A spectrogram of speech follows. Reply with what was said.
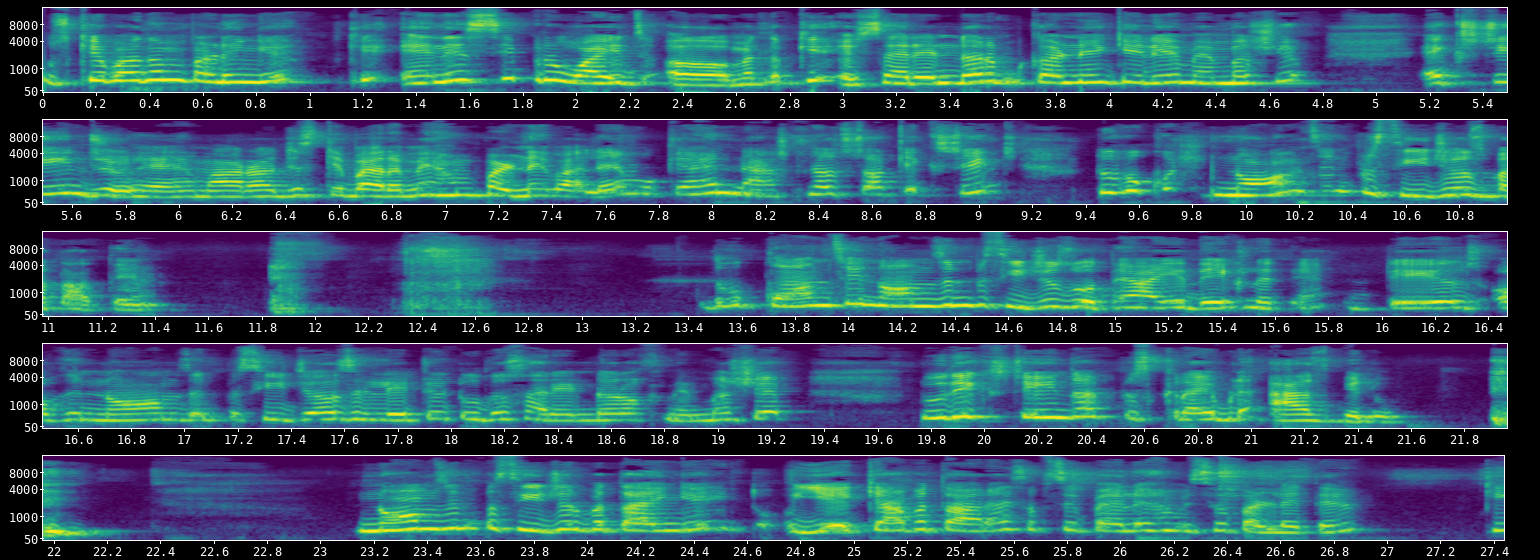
उसके बाद हम पढ़ेंगे कि एनएससी प्रोवाइड मतलब कि सरेंडर करने के लिए मेंबरशिप एक्सचेंज जो है हमारा, जिसके बारे में हम पढ़ने वाले हैं, वो क्या है? नेशनल स्टॉक एक्सचेंज तो वो कुछ नॉर्म्स एंड प्रोसीजर्स बताते हैं। तो वो कौन से नॉर्म्स एंड प्रोसीजर्स होते हैं? आइए देख लेते हैं। Details of the norms and procedures related to the surrender of membership to the exchange are prescribed as below norms and procedure बताएँगे। तो ये क्या बता रहा है? सबसे पहले हम इसे पढ़ लेते हैं। कि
